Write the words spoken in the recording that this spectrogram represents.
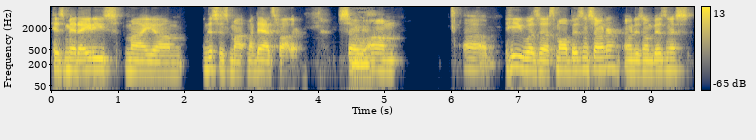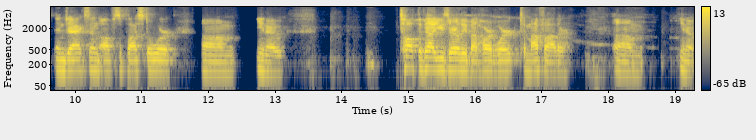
his mid 80s. My um, and this is my my dad's father. So mm-hmm. um, uh, he was a small business owner, owned his own business in Jackson, office supply store. Um, you know, taught the values early about hard work to my father um, you know,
